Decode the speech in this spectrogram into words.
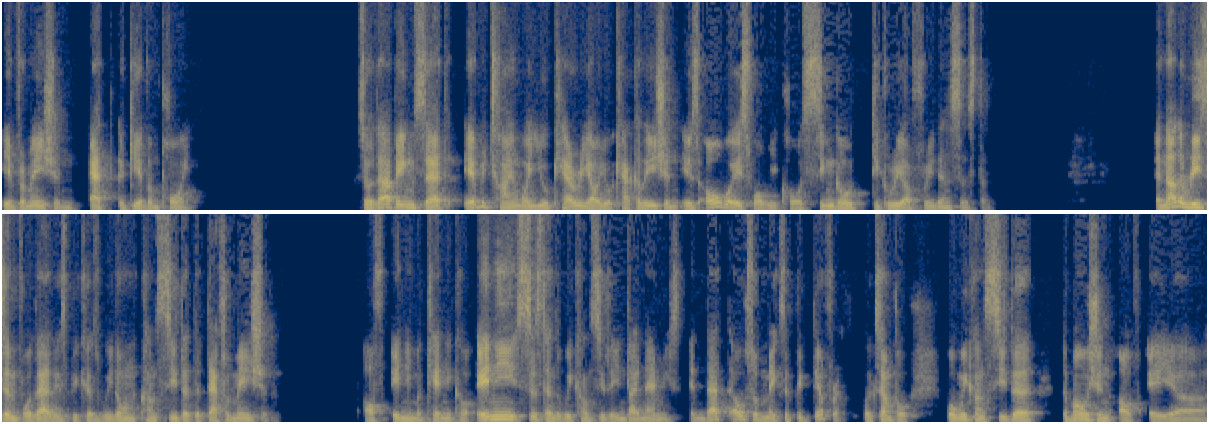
information at a given point. So that being said, every time when you carry out your calculation is always what we call single degree of freedom system. Another reason for that is because we don't consider the deformation of any mechanical, any system that we consider in dynamics. And that also makes a big difference. For example, when we consider the motion of a, uh,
